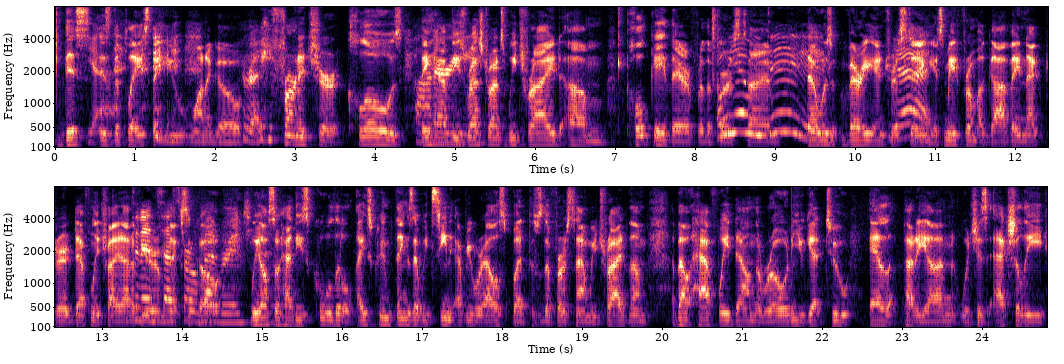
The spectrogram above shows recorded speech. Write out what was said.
this Yeah. is the place that you want to go. Right. Furniture, clothes. They have these restaurants. We tried um, pulque there for the Oh, first yeah, we time. did. That was very interesting. Yeah. It's made from agave nectar. Definitely try it out It's if you're in Mexico. beverage, We yeah. also had these cool little ice cream things that we'd seen everywhere else, but this was the first time we tried them. About halfway down the road, you get to El Parian, which is actually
